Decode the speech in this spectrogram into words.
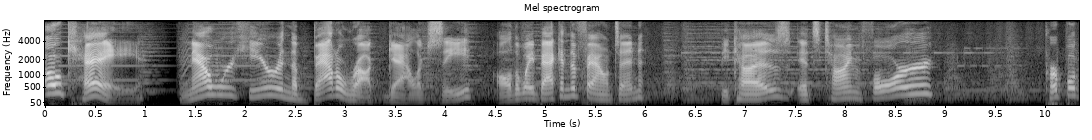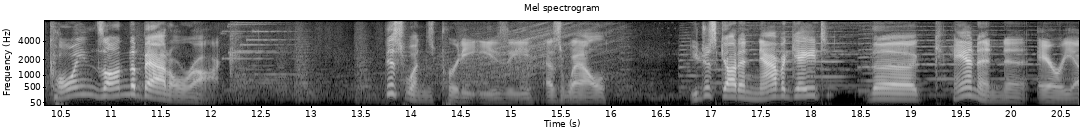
Okay. Now we're here in the Battlerock Galaxy, all the way back in the fountain, because it's time for purple coins on the Battle Rock. This one's pretty easy as well. You just gotta navigate the cannon area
